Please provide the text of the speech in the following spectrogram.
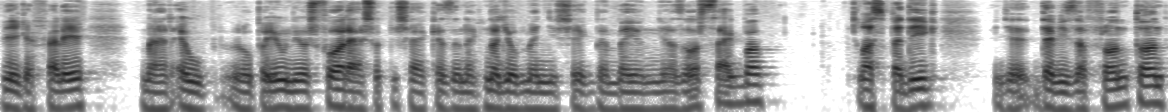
vége felé már Európai Uniós források is elkezdenek nagyobb mennyiségben bejönni az országba, az pedig ugye deviza fronton,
